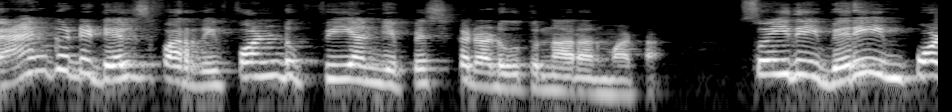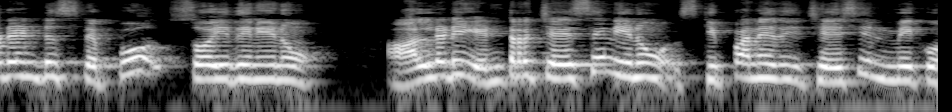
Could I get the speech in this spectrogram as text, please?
bank details for refund fee అని చెప్పేసి ఇక్కడ అడుగుతున్నారనమాట సో ఇది వెరీ ఇంపార్టెంట్ స్టెప్ సో ఇది నేను ఆల్రెడీ ఎంటర్ చేసి నేను స్కిప్ అనేది చేసి మీకు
